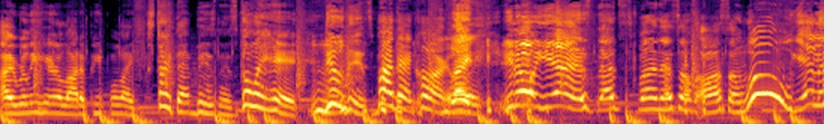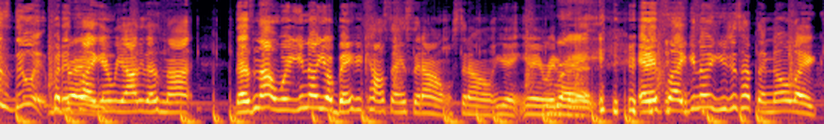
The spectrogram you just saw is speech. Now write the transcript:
I really hear a lot of people like start that business, go ahead, Mhm. do this, buy that car. Right. Like you know, yes, that's fun. That sounds awesome. Woo, yeah, let's do it. But it's like in reality, that's not. That's not where you know your bank account saying sit down, sit down. You ain't, you ain't ready for that. And it's like you know you just have to know like,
